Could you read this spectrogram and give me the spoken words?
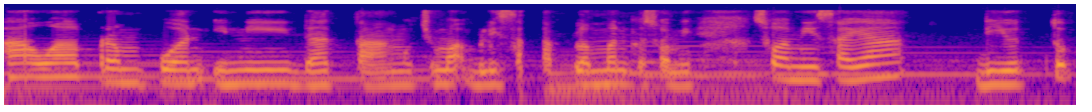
Awal perempuan ini datang cuma beli suplemen ke suami. Suami saya di YouTube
